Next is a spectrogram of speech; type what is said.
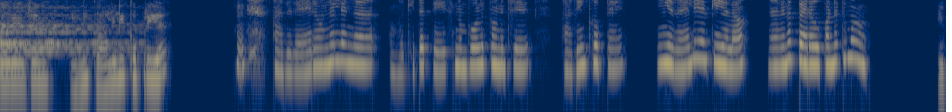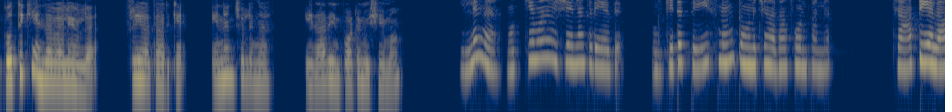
என்ன காலையிலே கூப்பிடுறிய? அது வேற ஒன்றும் இல்லைங்க. உங்ககிட்ட பேசணும் போல தோணுச்சு. அதையும் கூப்பிட்டேன். நீங்கள் வேலையா இருக்கீங்களா? நான் வேணா பிறவு பண்ணட்டுமா? இப்போதைக்கு எந்த வேலையும் இல்லை. ஃப்ரீயாக தான் இருக்கேன். என்னன்னு சொல்லுங்க. ஏதாவது இம்பார்ட்டன்ட் விஷயமா? இல்லைங்க. முக்கியமான விஷயம்லாம் கிடையாது. உங்ககிட்ட பேசணும்னு தோணுச்சு அதான் ஃபோன் பண்ணேன். சாப்பிட்டீங்களா?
